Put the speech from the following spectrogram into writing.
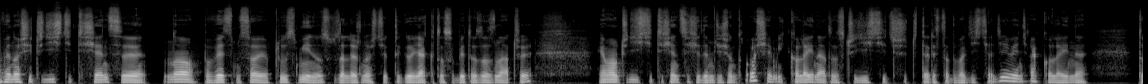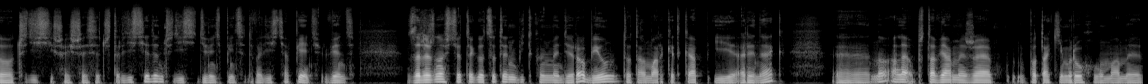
wynosi 30 tysięcy, no powiedzmy sobie plus minus, w zależności od tego, jak to sobie to zaznaczy. Ja mam 30 078 i kolejna to jest 33 429, a kolejne to 36 641, 39 525, więc w zależności od tego, co ten Bitcoin będzie robił, total market cap i rynek, e, no ale obstawiamy, że po takim ruchu mamy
